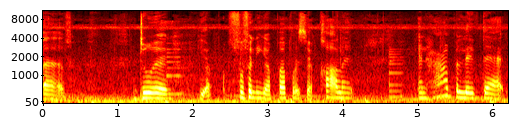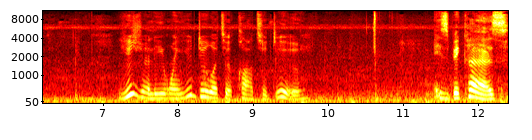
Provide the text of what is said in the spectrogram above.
of doing your fulfilling your purpose, your calling. And I believe that usually when you do what you're called to do, is because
